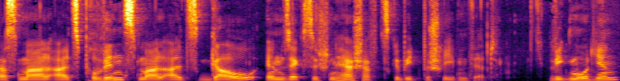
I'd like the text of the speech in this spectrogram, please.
das mal als Provinz, mal als Gau im sächsischen Herrschaftsgebiet beschrieben wird. Wigmodien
